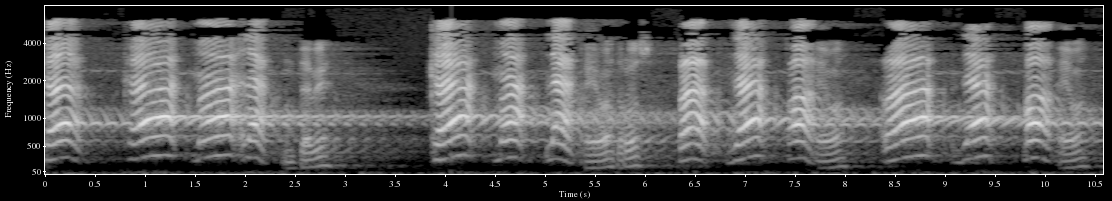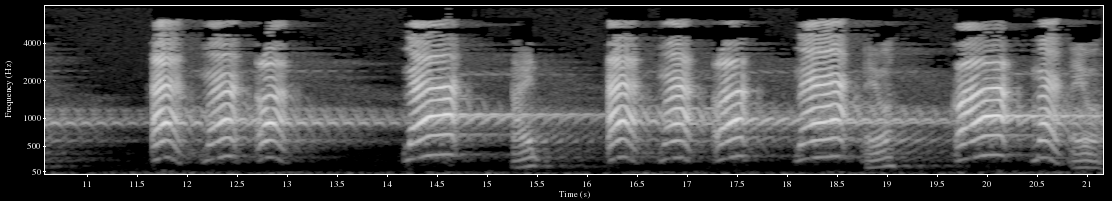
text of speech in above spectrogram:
ك كمل انتبه كمل أيوه terus رزق. أيوه. رزق. أيوه. أمر. ما. عين. أمر. ما. أيوه. قام. أيوه.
